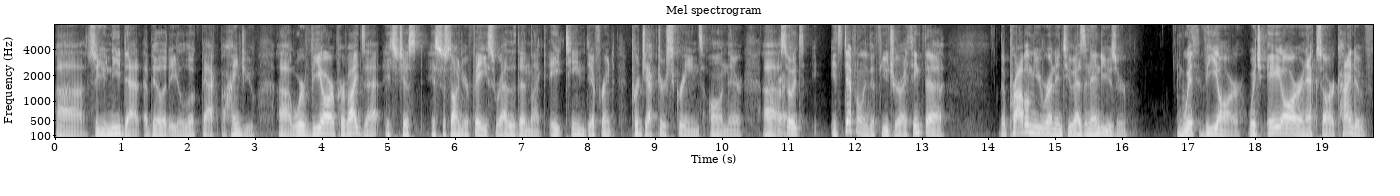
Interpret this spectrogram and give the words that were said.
Uh, so you need that ability to look back behind you. Uh, where vr provides that it's just it's just on your face rather than like 18 different projector screens on there. Uh, right. so it's it's definitely the future. I think the the problem you run into as an end user with vr which ar and xr kind of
